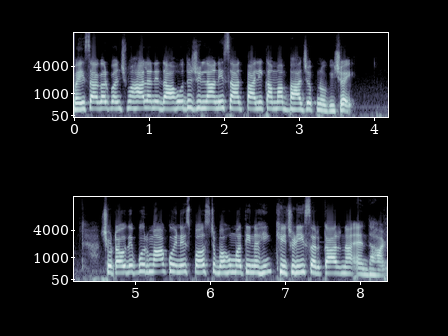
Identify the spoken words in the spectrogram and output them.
મહીસાગર, પંચમહાલ અને દાહોદ જિલ્લાની સાત પાલિકામાં ભાજપનો વિજય. છોટાઉદેપુરમાં કોઈને સ્પષ્ટ બહુમતી નહીં, ખીચડી સરકારના એંધાણ.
